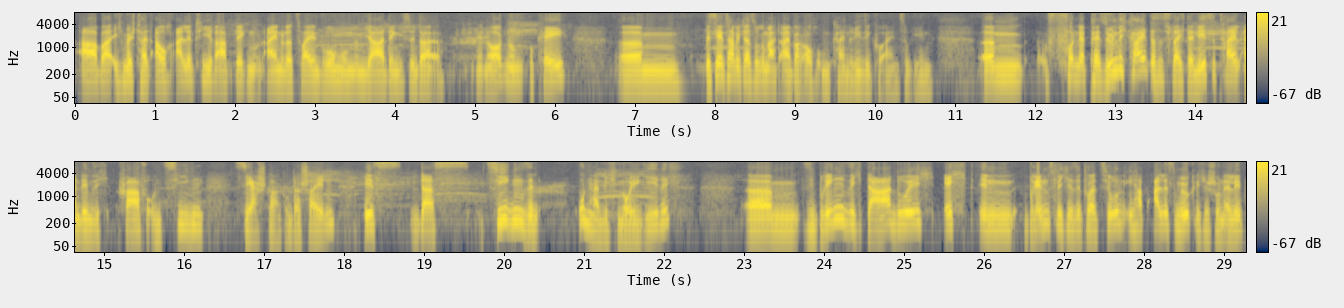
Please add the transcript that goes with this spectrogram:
Aber ich möchte halt auch alle Tiere abdecken und ein oder zwei Entwurmungen im Jahr, denke ich, sind da in Ordnung, okay. Ähm, bis jetzt habe ich das so gemacht, einfach auch, um kein Risiko einzugehen. Ähm, von der Persönlichkeit, das ist vielleicht der nächste Teil, an dem sich Schafe und Ziegen sehr stark unterscheiden, ist, dass Ziegen sind unheimlich neugierig. Ähm, sie bringen sich dadurch echt in brenzliche Situationen. Ich habe alles Mögliche schon erlebt.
